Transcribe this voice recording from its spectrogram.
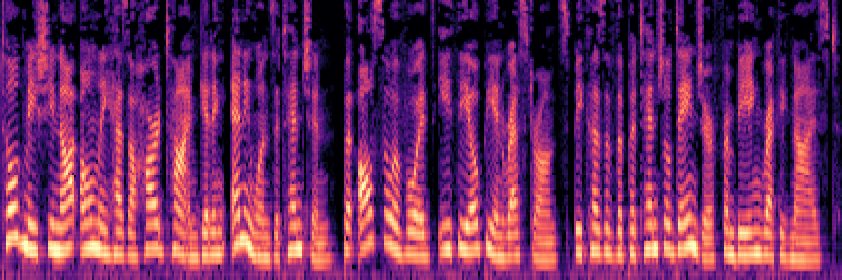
told me she not only has a hard time getting anyone's attention but also avoids Ethiopian restaurants because of the potential danger from being recognized.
